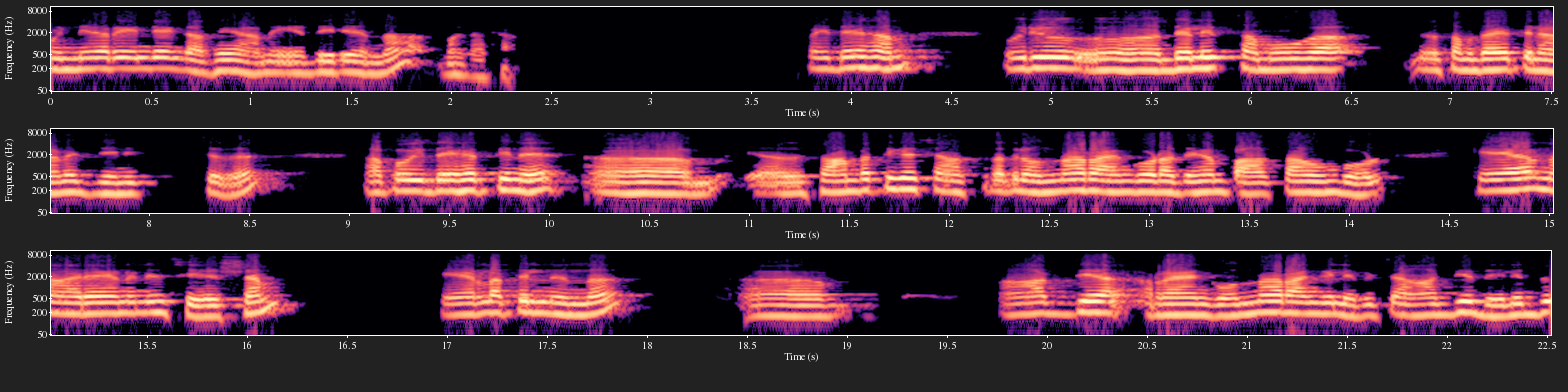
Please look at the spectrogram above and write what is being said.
മുന്നേറിയതിന്റെയും കഥയാണ് എതിര് എന്ന ആത്മകഥ. അപ്പൊ ഇദ്ദേഹം ഒരു ദളിത് സമൂഹ സമുദായത്തിലാണ് ജനിച്ചത്. അപ്പോൾ ഇദ്ദേഹത്തിന് സാമ്പത്തിക ശാസ്ത്രത്തിൽ ഒന്നാം റാങ്കോട് അദ്ദേഹം പാസ്സാവുമ്പോൾ കെ ആർ നാരായണന് ശേഷം കേരളത്തിൽ നിന്ന് ആദ്യ റാങ്ക് ഒന്നാം റാങ്ക് ലഭിച്ച ആദ്യ ദളിത്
